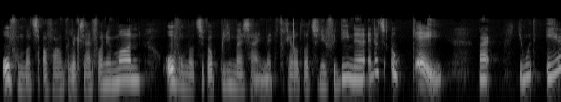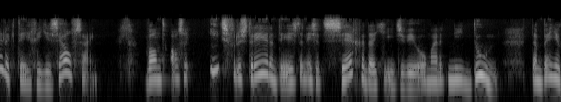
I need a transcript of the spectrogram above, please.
Of omdat ze afhankelijk zijn van hun man, of omdat ze wel prima zijn met het geld wat ze nu verdienen. En dat is oké. Maar je moet eerlijk tegen jezelf zijn. Want als er iets frustrerend is, dan is het zeggen dat je iets wil, maar het niet doen. Dan ben je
